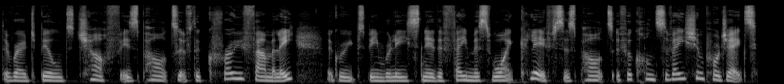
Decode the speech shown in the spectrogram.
The red billed chough is part of the crow family. A group's been released near the famous White Cliffs as part of a conservation project.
